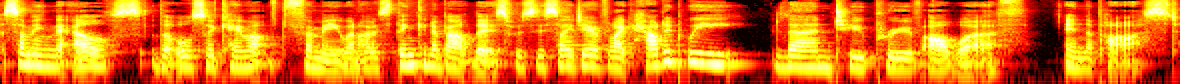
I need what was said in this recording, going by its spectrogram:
something else that also came up for me when I was thinking about this was this idea of like, how did we learn to prove our worth in the past?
